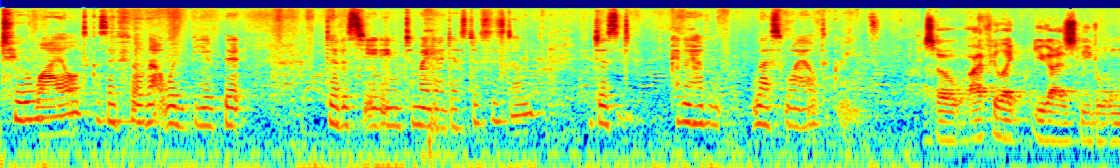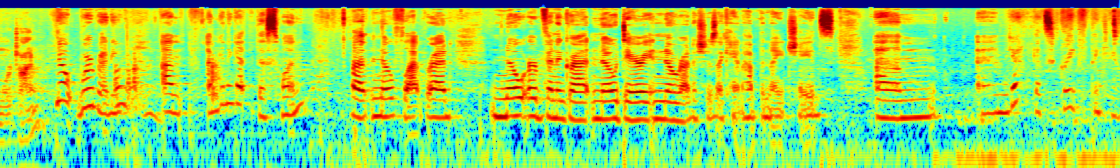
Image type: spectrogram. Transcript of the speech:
too wild because I feel that would be a bit devastating to my digestive system. Just, can I have less wild greens? So I feel like you guys need a little more time. no, we're ready. Um, I'm gonna get this one. Uh, no flatbread, no herb vinaigrette, no dairy, and no radishes. I can't have the nightshades. Um, and yeah, that's great. Thank you.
